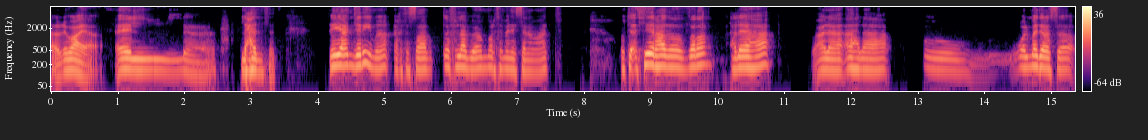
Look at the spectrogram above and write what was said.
الرواية. ال- اللي حدثت. هي عن جريمة اغتصاب طفلة بعمر ثمانية سنوات. وتأثير هذا الضرر عليها وعلى أهلها و... والمدرسة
